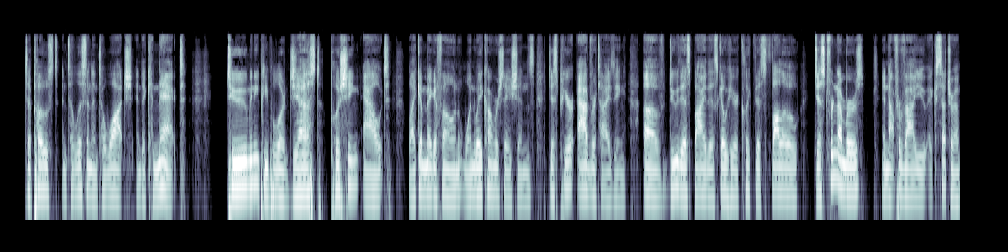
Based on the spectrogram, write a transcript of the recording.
to post and to listen and to watch and to connect. Too many people are just pushing out like a megaphone, one way conversations, just pure advertising of do this, buy this, go here, click this, follow just for numbers and not for value, etc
